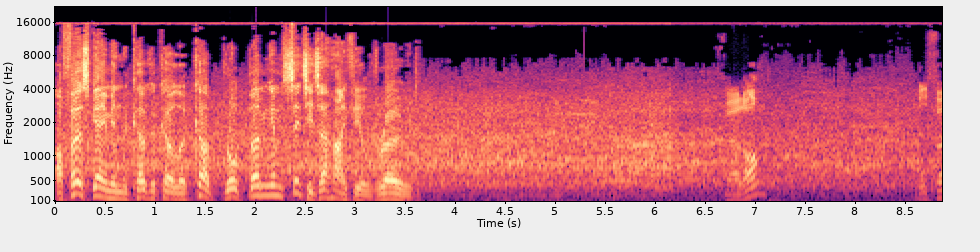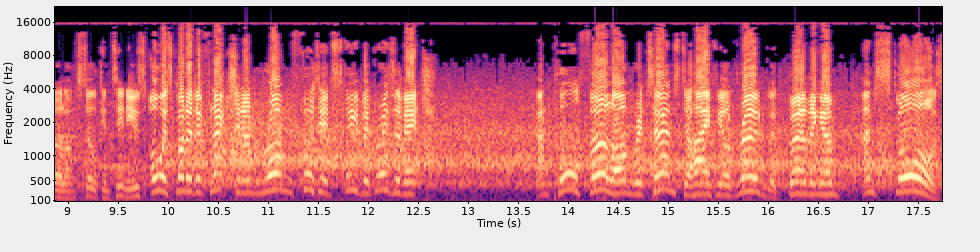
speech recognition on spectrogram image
Our first game in the Coca-Cola Cup brought Birmingham City to Highfield Road. Furlong. Paul Furlong still continues. Oh, it's got a deflection and wrong-footed Steve Ogrizovic. And Paul Furlong returns to Highfield Road with Birmingham and scores.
